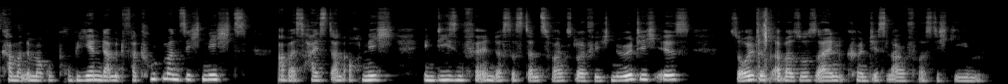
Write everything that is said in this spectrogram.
kann man immer gut probieren, damit vertut man sich nichts, aber es heißt dann auch nicht in diesen Fällen, dass es dann zwangsläufig nötig ist. Sollte es aber so sein, könnt ihr es langfristig geben.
